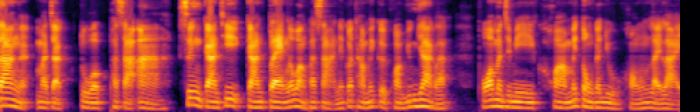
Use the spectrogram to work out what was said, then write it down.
สร้างอะมาจากตัวภาษา R ซึ่งการที่การแปลงระหว่างภาษาเนี่ยก็ทำให้เกิดความยุ่งยากแล้ว ราะว่ามันจะมีความไม่ตรงกันอยู่ของหลาย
